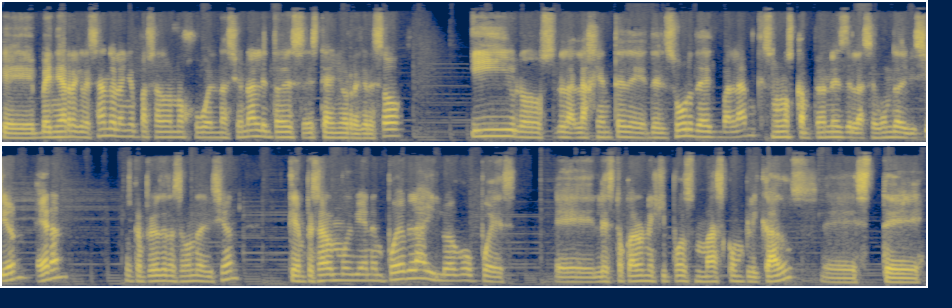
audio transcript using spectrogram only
que venía regresando, el año pasado no jugó el Nacional, entonces este año regresó. Y los, la, gente del sur de Ekbalam, que son los campeones de la segunda división, eran, los campeones de la segunda división, que empezaron muy bien en Puebla y luego pues eh, les tocaron equipos más complicados, este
